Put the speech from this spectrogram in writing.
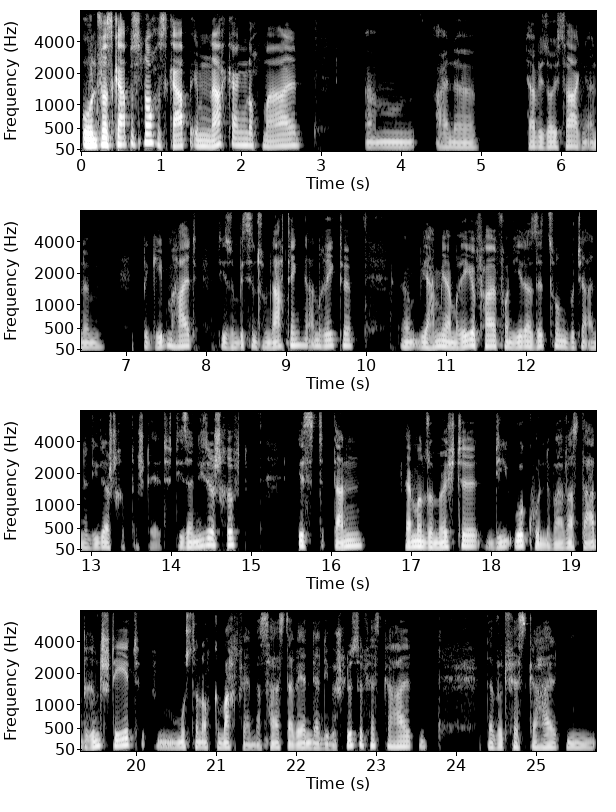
Und was gab es noch? Es gab im Nachgang noch mal, ähm, eine ja, wie soll ich sagen, eine Begebenheit, die so 'n bisschen zum Nachdenken anregte. Ähm, wir haben ja im Regelfall von jeder Sitzung wird ja eine Niederschrift erstellt. Diese Niederschrift ist dann, wenn man so möchte, die Urkunde, weil was da drin steht, muss dann auch gemacht werden. Das heißt, da werden dann die Beschlüsse festgehalten. Da wird festgehalten,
